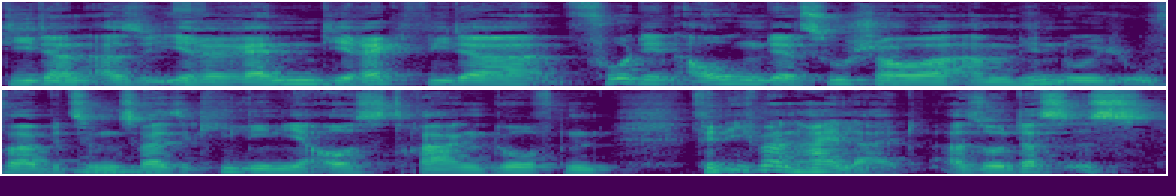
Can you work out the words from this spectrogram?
die dann also ihre Rennen direkt wieder vor den Augen der Zuschauer am Hindufufer bzw. Kiellinie austragen durften, finde ich mal ein Highlight. Also das ist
